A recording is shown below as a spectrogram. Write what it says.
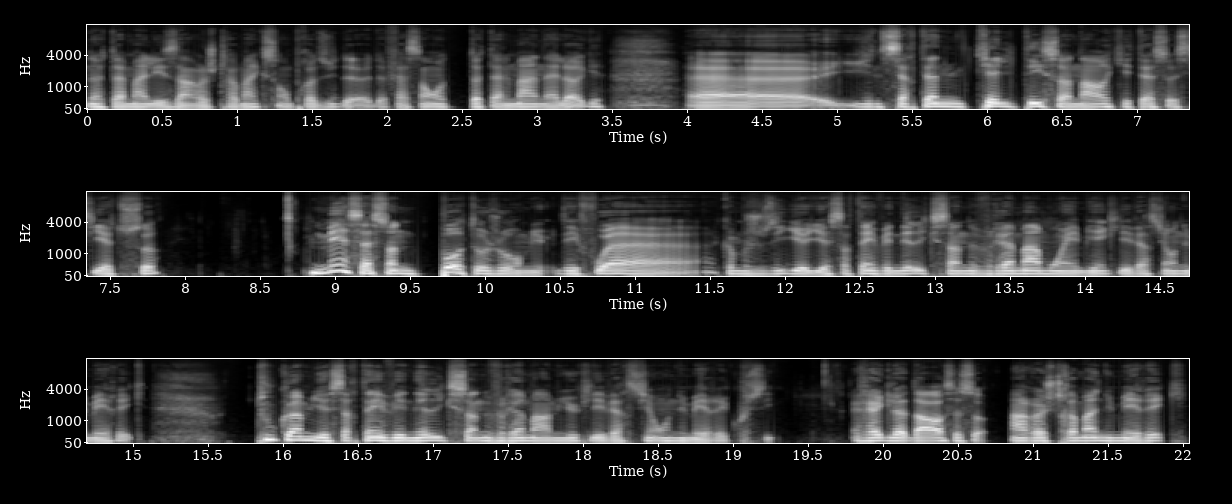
notamment les enregistrements qui sont produits de, façon totalement analogue. Euh, il y a une certaine qualité sonore qui est associée à tout ça. Mais ça sonne pas toujours mieux. Des fois, euh, comme je vous dis, il y, a certains vinyles qui sonnent vraiment moins bien que les versions numériques tout comme il y a certains vinyles qui sonnent vraiment mieux que les versions numériques aussi. Règle d'or, c'est ça. Enregistrement numérique,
